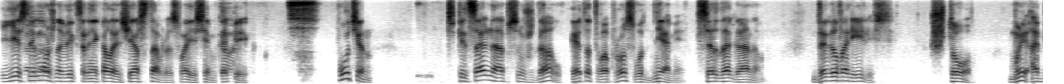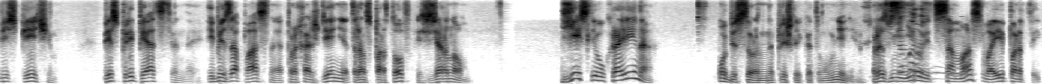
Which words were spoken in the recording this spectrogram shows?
если Да. можно, Виктор Николаевич, я вставлю свои 7 копеек. Путин специально обсуждал этот вопрос вот днями с Эрдоганом. Договорились, что мы обеспечим беспрепятственное и безопасное прохождение транспортов с зерном. Если Украина, обе стороны пришли к этому мнению, разминирует сама свои порты.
